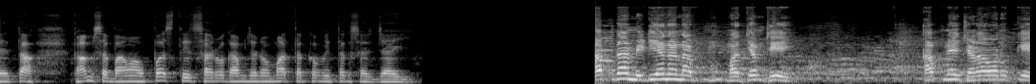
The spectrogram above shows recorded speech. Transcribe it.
રહેતા ગામ સભામાં ઉપસ્થિત સર્વ ગામજનોમાં તક વિતક સર્જાઈ. આપના મીડિયાના માધ્યમથી આપને જણાવવાનું કે,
